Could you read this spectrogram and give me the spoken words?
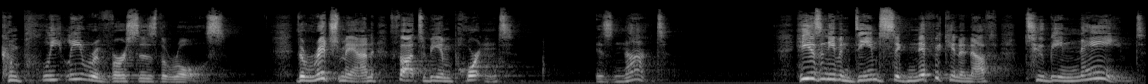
completely reverses the roles. The rich man, thought to be important, is not. He isn't even deemed significant enough to be named.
